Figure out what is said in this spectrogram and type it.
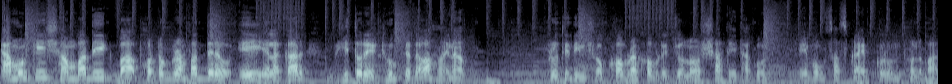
এমনকি সাংবাদিক বা ফটোগ্রাফারদেরও এই এলাকার ভিতরে ঢুকতে দেওয়া হয় না। প্রতিদিন সব খবরাখবরের জন্য সাথে থাকুন এবং সাবস্ক্রাইব করুন। ধন্যবাদ।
